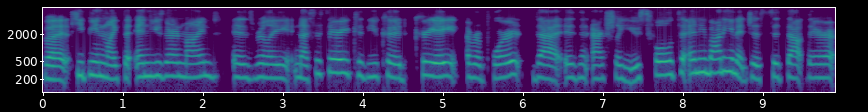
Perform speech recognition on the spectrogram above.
But keeping like the end user in mind is really necessary because you could create a report that isn't actually useful to anybody and it just sits out there.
